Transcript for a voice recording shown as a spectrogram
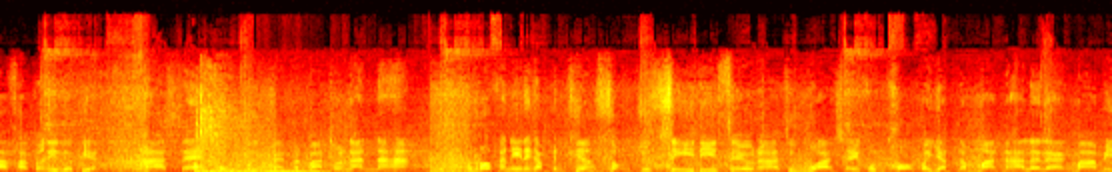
ราคาตอนนี้เหลือเพียง 568,000 บาทเท่านั้นนะฮะ รถคันนี้นะครับเป็นเครื่อง 2.4 ดีเซลนะฮะ ถือว่าใช้ขนของประหยัดน้ำมันนะฮะ และแรงม้ามี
